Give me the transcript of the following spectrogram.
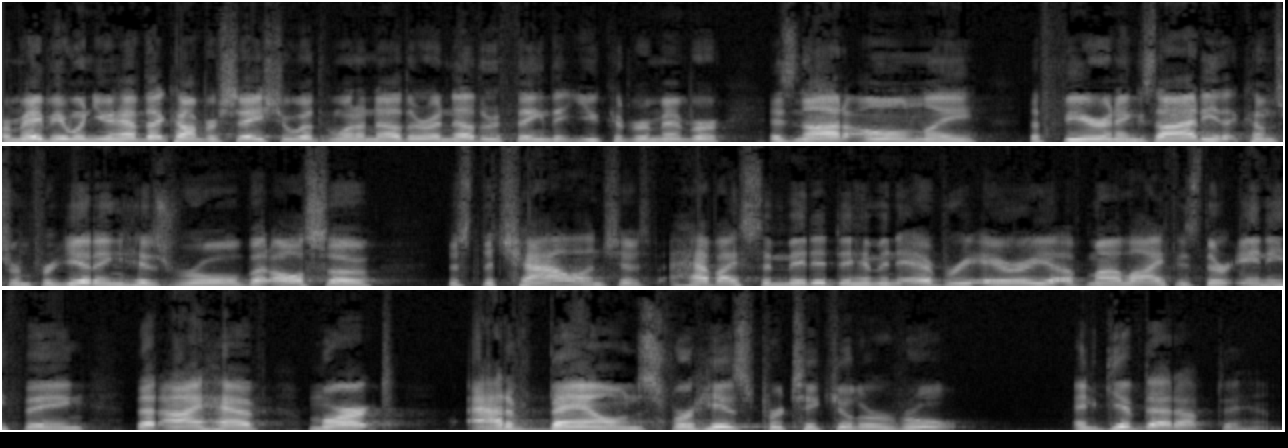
Or maybe when you have that conversation with one another, another thing that you could remember is not only the fear and anxiety that comes from forgetting His rule, but also just the challenge of have I submitted to Him in every area of my life? Is there anything that I have marked out of bounds for His particular rule? And give that up to Him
